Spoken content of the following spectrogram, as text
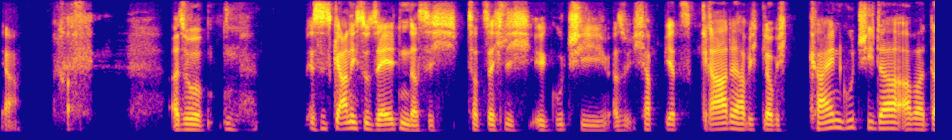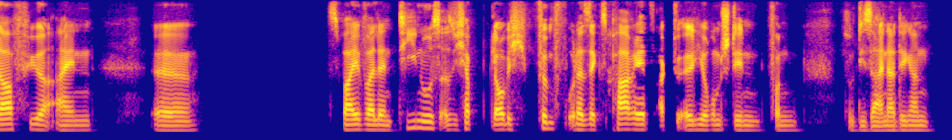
Ja. Krass. Also es ist gar nicht so selten, dass ich tatsächlich äh, Gucci, also ich habe jetzt gerade, habe ich glaube ich kein Gucci da, aber dafür ein äh, zwei Valentinos. Also ich habe glaube ich fünf oder sechs Paare jetzt aktuell hier rumstehen von so Designer-Dingern.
